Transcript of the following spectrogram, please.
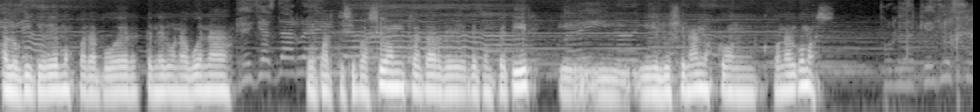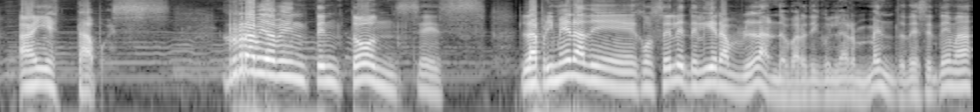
a lo que queremos para poder tener una buena participación, tratar de, competir y, ilusionarnos con, con algo más. Ahí está pues. Rápidamente entonces la primera de José Letelier hablando particularmente de ese tema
